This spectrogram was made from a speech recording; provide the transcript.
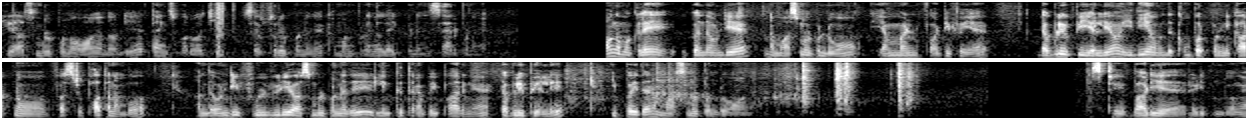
இதை அசம்பிள் பண்ண வாங்க அந்த வண்டியை. தேங்க்ஸ் ஃபார் வாட்சிங் சப்ஸ்கிரைப் பண்ணுங்கள் கமெண்ட் பண்ணுங்கள் லைக் பண்ணுங்கள் ஷேர் பண்ணுங்கள் வாங்க மக்களே இப்போ இந்த வண்டியை நம்ம அசம்பிள் பண்ணுவோம். எம்என் ஃபார்ட்டி ஃபைவை டபிள்யூபிஎல்லையும் இதையும் வந்து கம்பேர் பண்ணி காட்டணும் ஃபஸ்ட்டு பார்த்தோம் நம்ம. அந்த வண்டி ஃபுல் வீடியோ அசம்பிள் பண்ணது லிங்க்கு தரேன் போய் பாருங்கள் டபிள்யூபிஎல்லு இப்போ இதை நம்ம அசம்பிள் பண்ணிடுவாங்க ஃபஸ்ட்டு பாடியை ரெடி பண்ணுவாங்க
